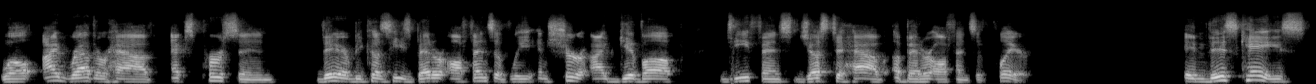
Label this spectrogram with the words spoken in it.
well, I'd rather have X person there because he's better offensively, and sure, I'd give up defense just to have a better offensive player. In this case,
